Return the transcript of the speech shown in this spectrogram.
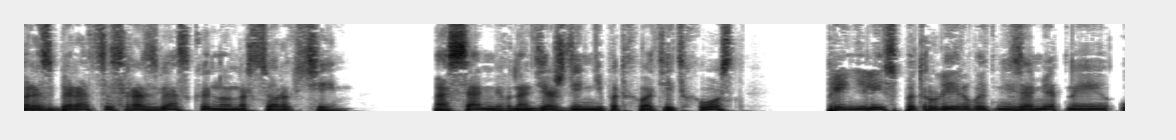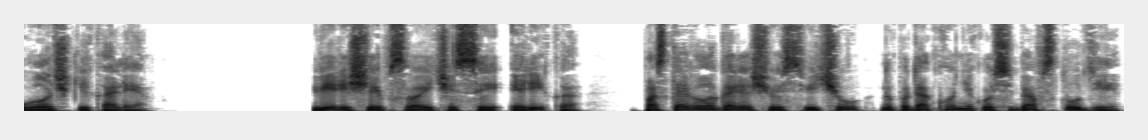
разбираться с развязкой номер 47, а сами, в надежде не подхватить хвост, принялись патрулировать незаметные улочки Кале. Верящая в свои часы Эрика поставила горящую свечу на подоконник у себя в студии,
